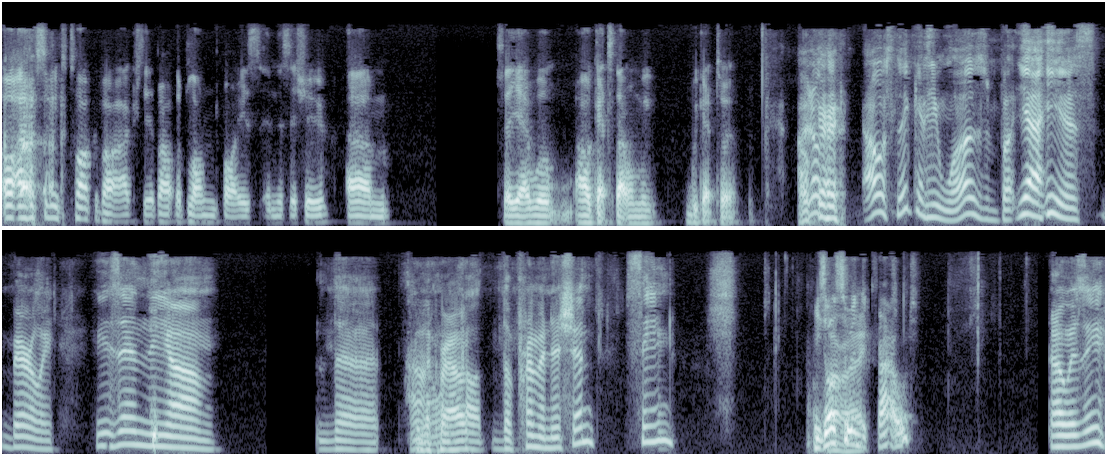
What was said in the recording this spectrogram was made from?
Oh, I have something to talk about actually about the blonde boys in this issue. Um, so yeah, we'll I'll get to that when we we get to it. I don't okay. I was thinking he was, but yeah, he is barely. He's in the um the I don't In the know crowd? call it, the premonition scene. He's also in the crowd. Oh, is he?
